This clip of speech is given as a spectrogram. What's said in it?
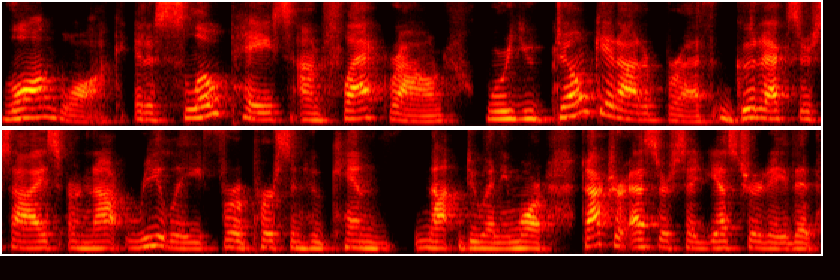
long walk at a slow pace on flat ground where you don't get out of breath good exercise or not really for a person who can not do anymore? Dr. Esser said yesterday that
